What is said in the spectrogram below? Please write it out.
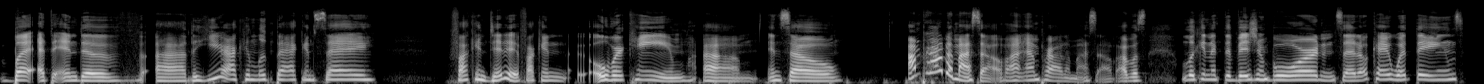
But at the end of uh, the year, I can look back and say, fucking did it, fucking overcame. Um, and so I'm proud of myself. I am proud of myself. I was looking at the vision board and said, okay, what things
